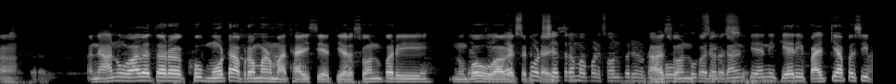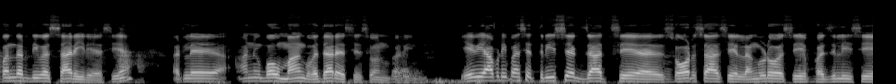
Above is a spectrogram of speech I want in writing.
હા. બરાબર. અને આનું વાવેતર ખૂબ મોટા પ્રમાણમાં થાય છે અત્યારે. સોનપરીનું બહુ વાવેતર થાય ક્ષેત્રમાં પણ સોનપરીનું હા સોનપરી કારણ કે એની કેરી પાક્યા પછી પંદર દિવસ સારી રહે છે. એટલે આની બહુ માંગ વધારે છે સોનપરીની. એવી આપણી પાસે ત્રીસેક જાત છે. સોરસા છે લંગડો છે ફજલી છે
